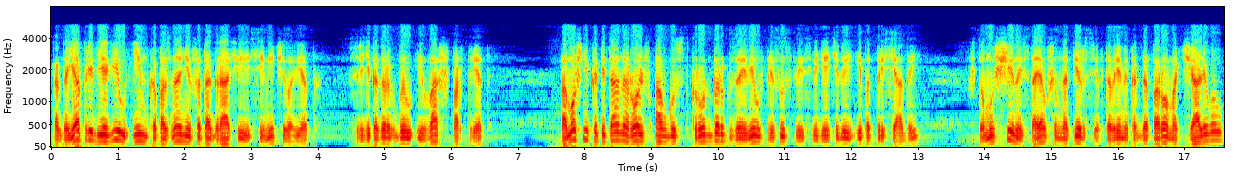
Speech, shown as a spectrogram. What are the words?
Когда я предъявил им к опознанию фотографии семи человек, среди которых был и ваш портрет, помощник капитана Рольф Август Крутберг заявил в присутствии свидетелей и под присягой, что мужчиной, стоявшим на пирсе в то время, когда паром отчаливал,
